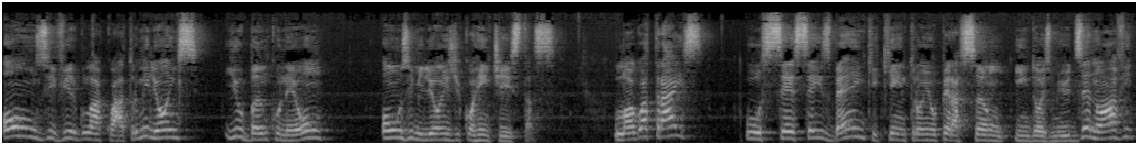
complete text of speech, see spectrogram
11,4 milhões e o Banco Neon, 11 milhões de correntistas. Logo atrás, o C6 Bank, que entrou em operação em 2019,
